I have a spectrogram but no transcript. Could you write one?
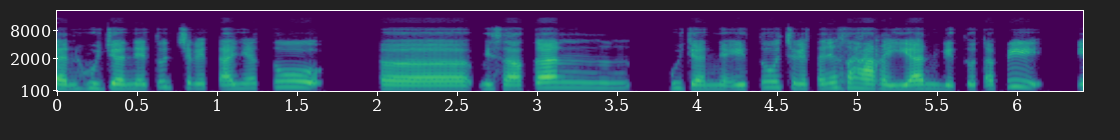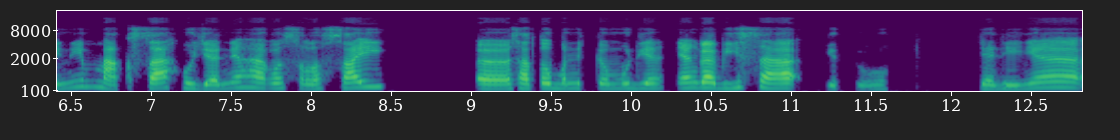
dan hujannya itu ceritanya tuh, eee, misalkan hujannya itu ceritanya seharian gitu, tapi ini maksa hujannya harus selesai, eee, 1 menit kemudian, ya nggak bisa gitu. Jadinya,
